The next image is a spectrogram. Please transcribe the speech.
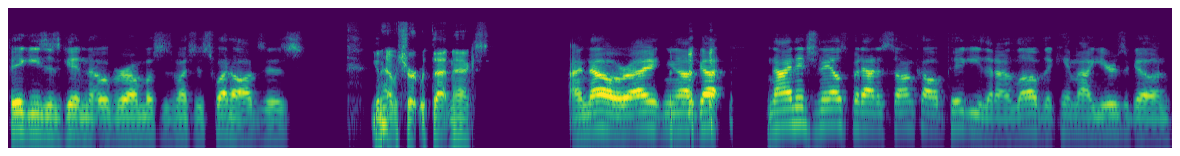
piggies is getting over almost as much as Sweat Hogs is. You're gonna have a shirt with that next. I know, right? You know, I've got Nine Inch Nails put out a song called Piggy that I love that came out years ago. And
